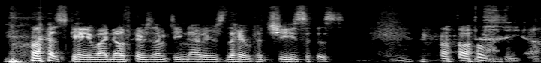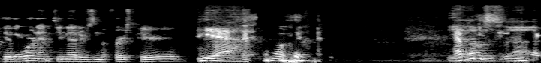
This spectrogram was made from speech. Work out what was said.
last game. I know there's empty netters there, but Jesus. Um, yeah, Yeah, there weren't empty netters in the first period. yeah. Yeah, Have that we was, seen uh, like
